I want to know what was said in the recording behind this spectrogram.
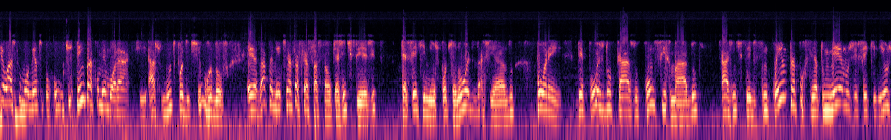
eu acho que o momento, o que tem para comemorar, que acho muito positivo, Rodolfo, é exatamente essa sensação que a gente teve que a fake news continua desafiando, porém, depois do caso confirmado, a gente teve 50% menos de fake news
